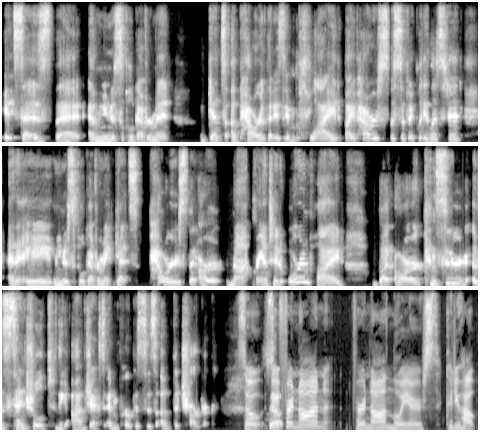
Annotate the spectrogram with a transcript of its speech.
It says that a municipal government gets a power that is implied by powers specifically listed, and a municipal government gets powers that are not granted or implied, but are considered essential to the objects and purposes of the charter. So, so, so for non for non lawyers, could you help?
